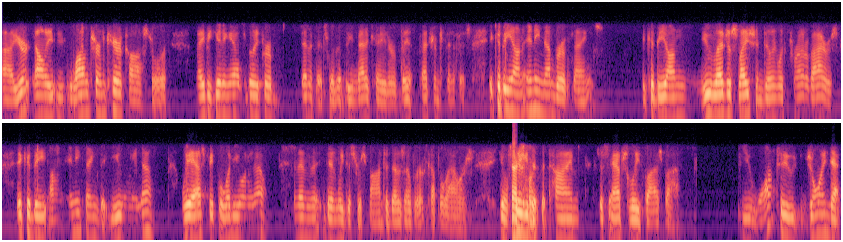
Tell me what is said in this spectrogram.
uh, your not only long-term care cost or maybe getting eligibility for benefits whether it be Medicaid or ve- veterans benefits. It could be on any number of things. It could be on new legislation dealing with coronavirus. It could be on anything that you want to know. We ask people what do you want to know? And then then we just respond to those over a couple hours. You'll see that the time just absolutely flies by. If you want to join that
